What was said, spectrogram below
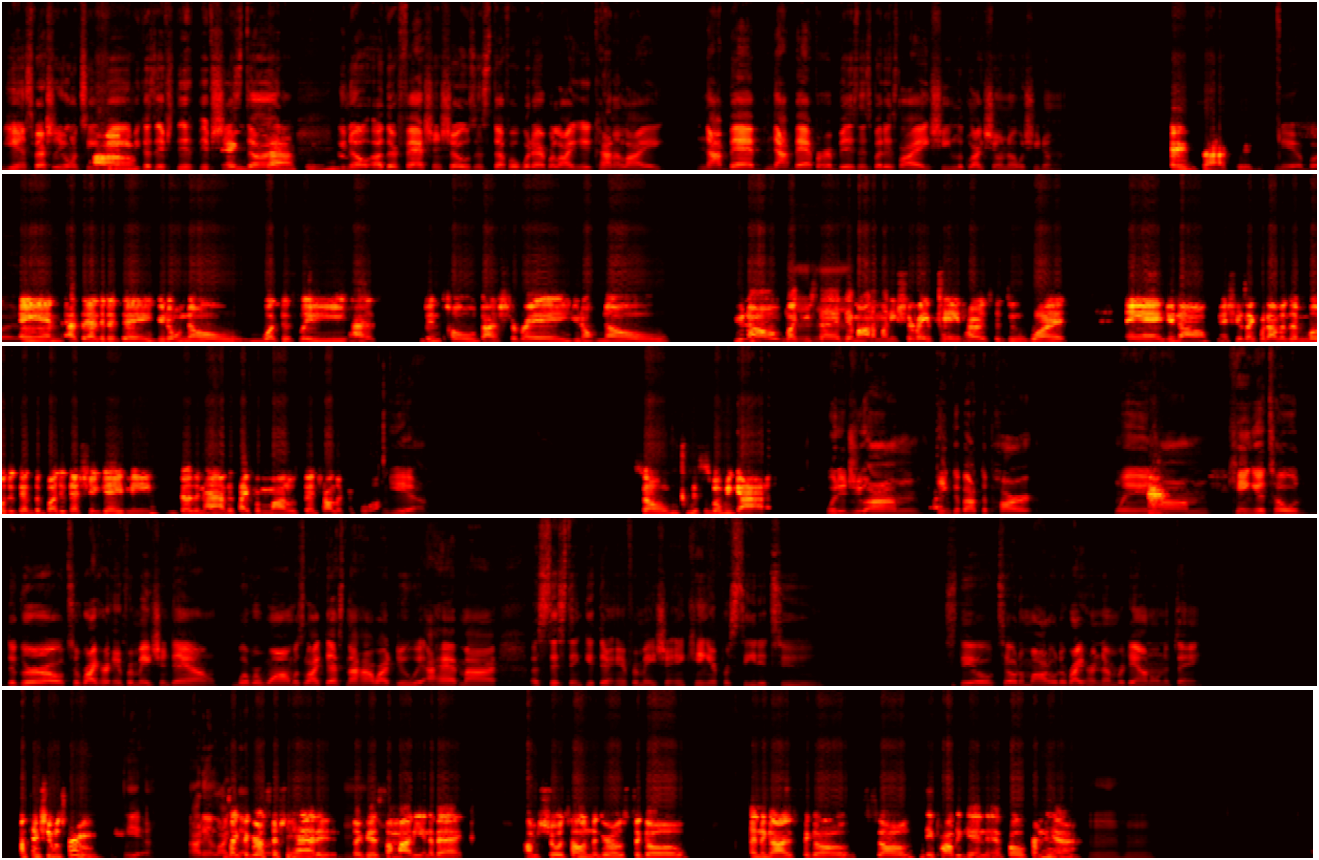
Yeah, especially on TV um, because if if, if she's exactly. done, you know, other fashion shows and stuff or whatever, like it kind of like not bad, not bad for her business, but it's like she look like she don't know what she's doing. Exactly. Yeah, but and at the end of the day, you don't know what this lady has been told by Sheree. You don't know, you know, like mm-hmm. you said, the mm-hmm. amount of money Sheree paid her to do what. And you know, and she was like, whatever the motive that the budget that she gave me doesn't have the type of models that y'all looking for. Yeah. So this is what we got. What did you um think about the part when um Kenya told the girl to write her information down? But Rawan was like, "That's not how I do it. I have my assistant get their information," and Kenya proceeded to still tell the model to write her number down on the thing. I think she was rude. Yeah. I didn't like like the girl said she had it. Mm-hmm. Like there's mm-hmm. somebody in the back, I'm sure, telling the girls to go and the guys to go. So they probably getting the info from there. Mm-hmm.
